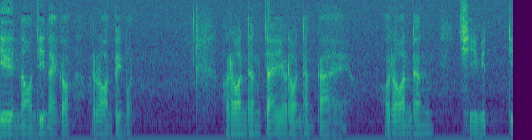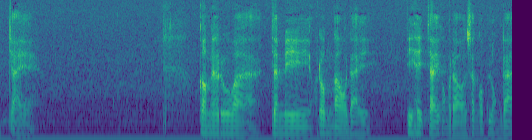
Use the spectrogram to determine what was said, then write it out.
ยืนนอนที่ไหนก็ร้อนไปหมด ร้อนทั้งใจร้อนทั้งกาย ร้อนทั้งชีวิตจิตใจ ก็ไม่รู้ว่าจะมีร่มเงาใด ที่ให้ใจของเราสงบลงได้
